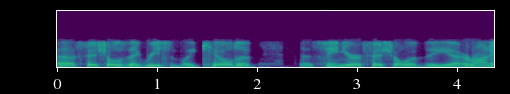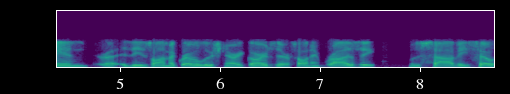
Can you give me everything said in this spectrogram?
uh, officials. They recently killed a, a senior official of the uh, Iranian, uh, the Islamic Revolutionary Guards there, a fellow named Razi Musavi. So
